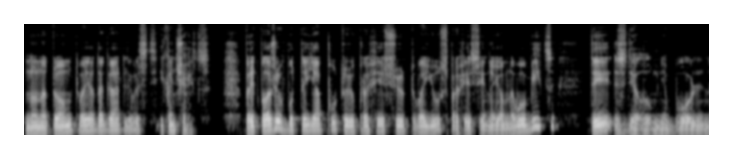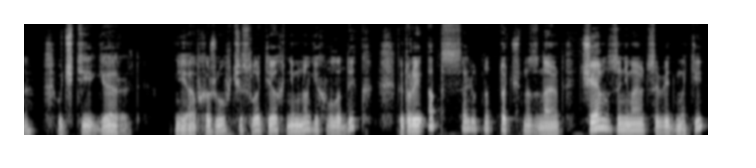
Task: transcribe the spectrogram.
Но на том твоя догадливость и кончается. Предположив, будто я путаю профессию твою с профессией наемного убийцы, ты сделал мне больно. Учти, Геральт, я вхожу в число тех немногих владык, которые абсолютно точно знают, чем занимаются ведьмаки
